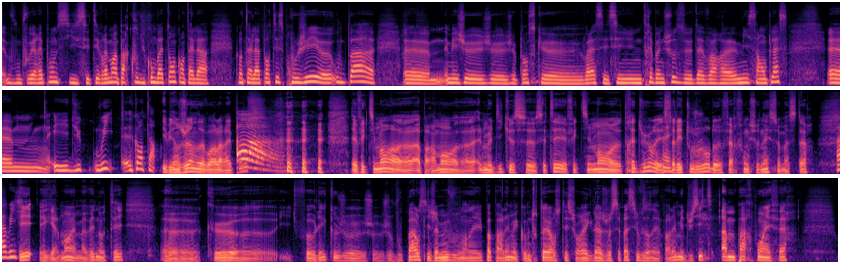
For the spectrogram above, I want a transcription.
vous pouvez répondre si c'était vraiment un parcours du combattant quand elle a, quand elle a porté ce projet ou pas. Mais je, je, je pense que voilà, c'est une très bonne chose d'avoir mis ça en place. Euh, et du oui, euh, Quentin. Eh bien, je viens d'avoir la réponse. Ah effectivement, euh, apparemment, elle me dit que c'était effectivement très dur et Ouais. ça l'est toujours de faire fonctionner ce master. Ah oui. Et également, elle m'avait noté euh, que euh, il fallait que je, je- je vous parle, si jamais vous n'en avez pas parlé, mais comme tout à l'heure j'étais sur réglage, je ne sais pas si vous en avez parlé, mais du site ampar.fr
